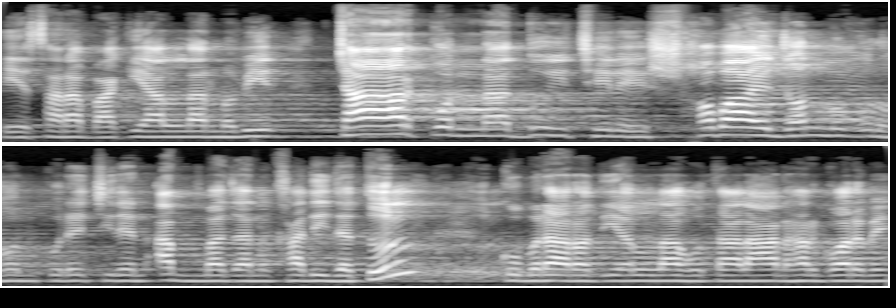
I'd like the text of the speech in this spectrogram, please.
এছাড়া বাকি আল্লাহর নবীর চার কন্যা, দুই ছেলে সবাই জন্মগ্রহণ করেছিলেন আম্মাজান খাদিজাতুল কুবরা রাদিয়াল্লাহু তাআলা আনহার গর্ভে।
